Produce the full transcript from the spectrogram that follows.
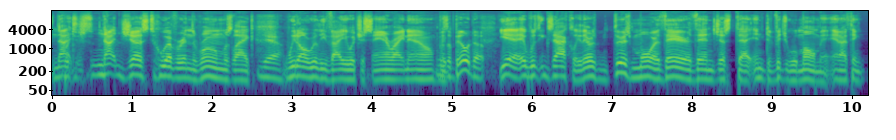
Not not just whoever in the room was like, Yeah. we don't really value what you're saying right now. It was a buildup. Yeah, it was exactly. There's there's more there than just that individual moment, and I think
